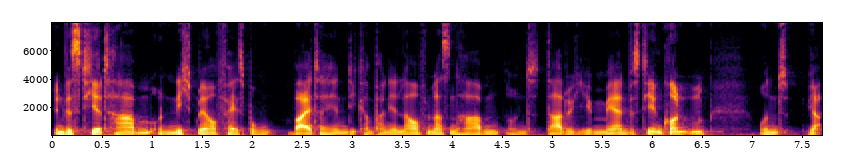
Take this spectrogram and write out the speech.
investiert haben und nicht mehr auf Facebook weiterhin die Kampagnen laufen lassen haben und dadurch eben mehr investieren konnten. Und ja,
